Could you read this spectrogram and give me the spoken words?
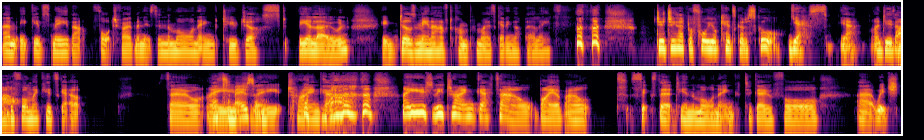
Um, it gives me that 45 minutes in the morning to just be alone. It does mean I have to compromise getting up early. do you do that before your kids go to school? Yes. Yeah. I do that wow. before my kids get up. So That's I usually try and get, I usually try and get out by about 6.30 in the morning to go for uh, which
